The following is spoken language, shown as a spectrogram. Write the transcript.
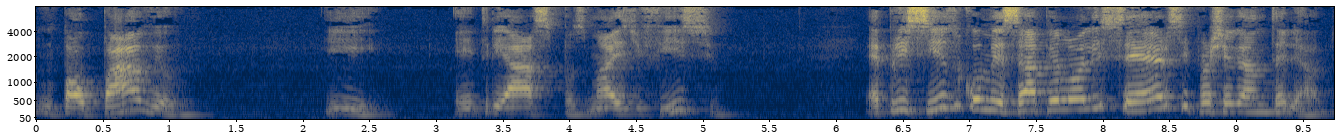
impalpável e, entre aspas, mais difícil, é preciso começar pelo alicerce para chegar no telhado.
